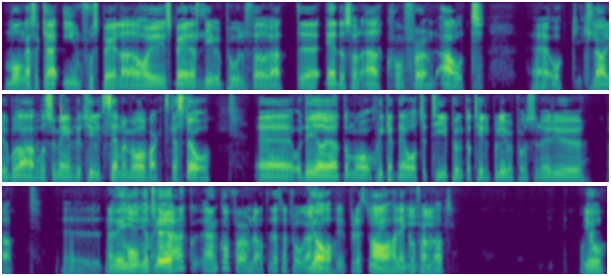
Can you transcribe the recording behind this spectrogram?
många så kallade infospelare har ju spelat Liverpool för att eh, Ederson är confirmed out. Eh, och Claudio Bravo som är en betydligt sämre målvakt ska stå. Eh, och det gör ju att de har skickat ner åt sig 10 punkter till på Liverpool så nu är det ju... Ja, eh, Men är, kom, ju, jag, jag, är, han, är han confirmed out? Det är det som är frågan. Ja, det, för det står ja han är confirmed i, out. Okay. Jo.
